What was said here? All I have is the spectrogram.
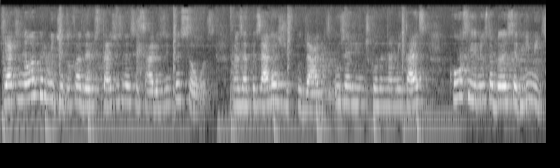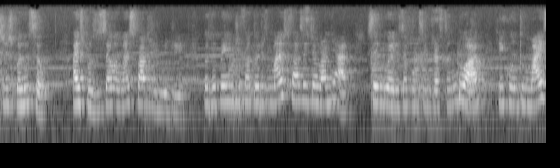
já que não é permitido fazer os testes necessários em pessoas, mas apesar das dificuldades, os agentes governamentais conseguiram estabelecer limites de exposição. A exposição é mais fácil de medir, pois depende de fatores mais fáceis de avaliar, sendo eles a concentração do ar, que quanto mais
